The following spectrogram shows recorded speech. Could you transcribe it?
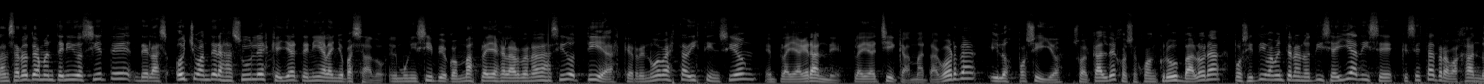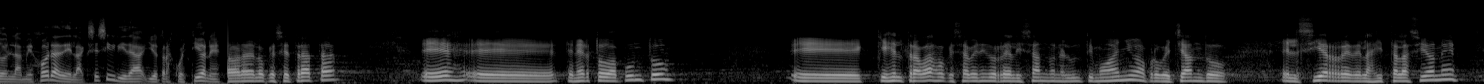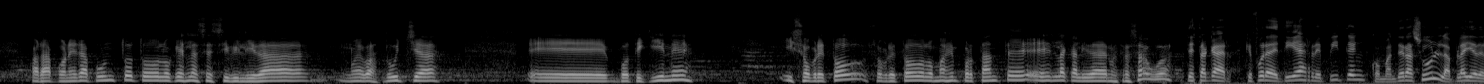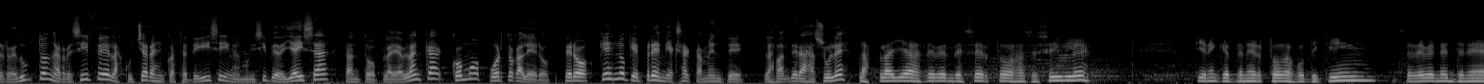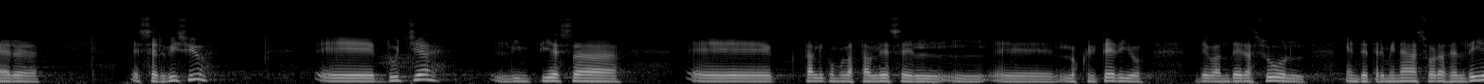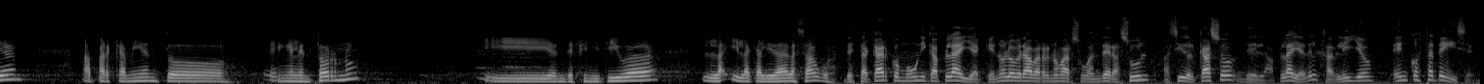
Lanzarote ha mantenido siete de las ocho banderas azules que ya tenía el año pasado. El municipio con más playas galardonadas ha sido Tías, que renueva esta distinción en Playa Grande, Playa Chica, Matagorda y Los Posillos. Su alcalde, José Juan Cruz, valora positivamente la noticia y ya dice que se está trabajando en la mejora de la accesibilidad y otras cuestiones. Ahora de lo que se trata es eh, tener todo a punto, eh, que es el trabajo que se ha venido realizando en el último año, aprovechando el cierre de las instalaciones para poner a punto todo lo que es la accesibilidad, nuevas duchas, eh, botiquines y sobre todo, sobre todo lo más importante es la calidad de nuestras aguas. Destacar que fuera de Tías repiten con bandera azul la playa del Reducto en Arrecife, las Cucharas en Costa Teguise y en el municipio de Yaiza, tanto Playa Blanca como Puerto Calero. Pero, ¿qué es lo que premia exactamente las banderas azules? Las playas deben de ser todas accesibles, tienen que tener todas botiquín, se deben de tener eh, servicios, eh, duchas, limpieza eh, tal y como lo establece eh, los criterios de bandera azul en determinadas horas del día, aparcamiento en el entorno y, en definitiva, la, y la calidad de las aguas. Destacar como única playa que no lograba renovar su bandera azul ha sido el caso de la playa del Jablillo en Costa Teguise.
